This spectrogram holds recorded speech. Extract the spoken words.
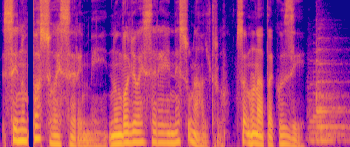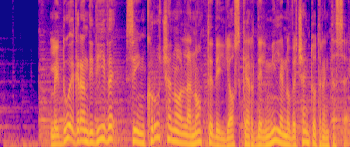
Se non posso essere me, non voglio essere nessun altro. Sono nata così. Le due grandi dive si incrociano alla notte degli Oscar del 1936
